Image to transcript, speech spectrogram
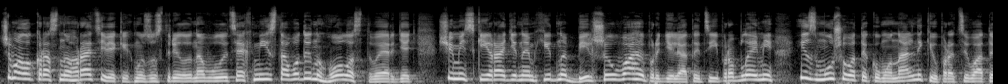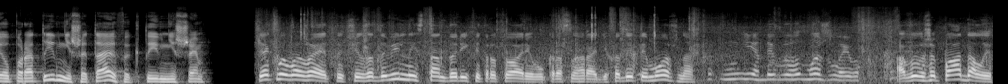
Чимало красноградців, яких ми зустріли на вулицях міста, в один голос твердять, що міській раді необхідно більше уваги приділяти цій проблемі і змушувати комунальників працювати оперативніше та ефективніше. Як ви вважаєте, чи задовільний стан доріг і тротуарів у Краснограді? Ходити можна? Ні, неможливо. А ви вже падали?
